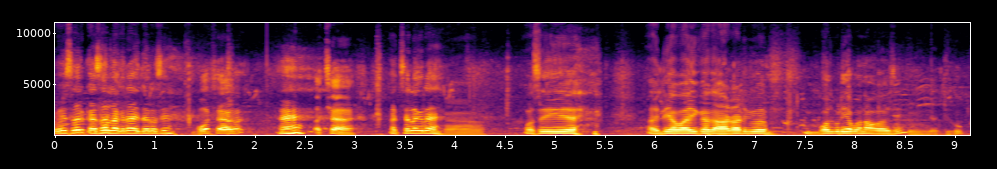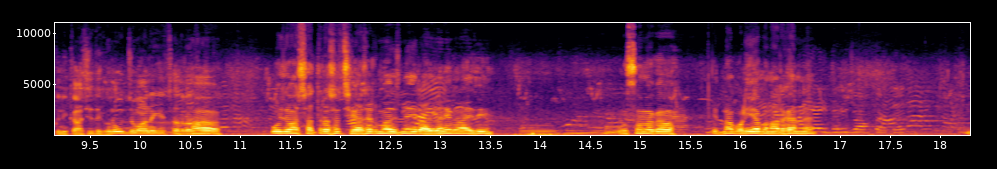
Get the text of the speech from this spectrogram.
वही सर कैसा लग रहा है इधर से बहुत अच्छा है अच्छा है। अच्छा लग रहा है? हाँ। वैसे ये अलियाबाई का घाट भी बहुत बढ़िया बना हुआ है वैसे। हम्म, देखो निकासी देखो ना उस जमाने की सत्रह हाँ वो जहाँ सत्रह सौ छियासठ में इसने राजधानी बनाई थी उस समय का कितना बढ़िया बना रखा है हाँ ये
